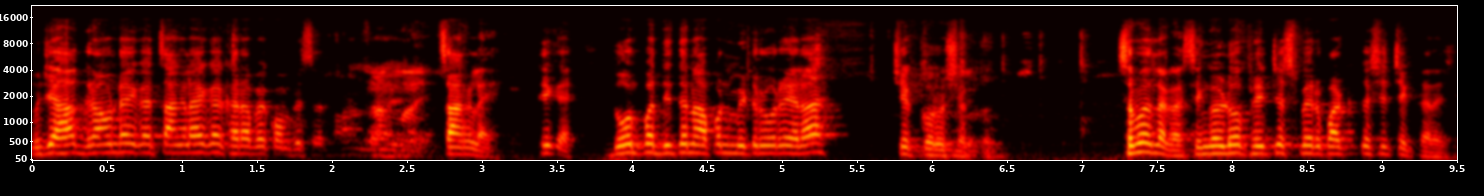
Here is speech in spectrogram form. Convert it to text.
म्हणजे हा ग्राउंड आहे का? चांगला आहे का? खराब आहे कॉम्प्रेसर चांगला आहे. ठीक आहे. दोन पद्धतीनं आपण मीटरवर याला चेक करू शकतो. समजलं का? सिंगल डोअर फ्रीजचे स्पेअर पार्ट कसे चेक करायचे?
